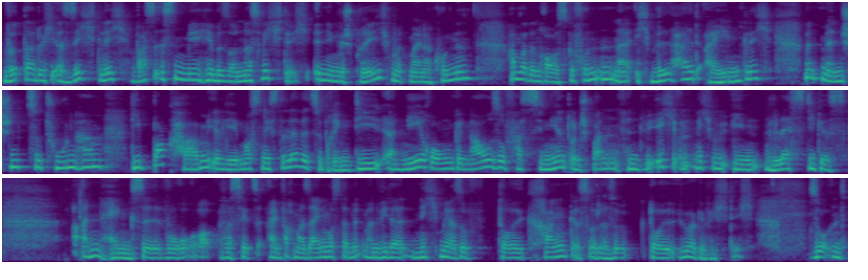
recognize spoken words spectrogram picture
wird dadurch ersichtlich, was ist mir hier besonders wichtig. In dem Gespräch mit meiner Kundin haben wir dann rausgefunden, na, ich will halt eigentlich mit Menschen zu tun haben, die Bock haben, ihr Leben aufs nächste Level zu bringen, die Ernährung genauso faszinierend und spannend finden wie ich und nicht wie ein lästiges Anhängsel, wo, was jetzt einfach mal sein muss, damit man wieder nicht mehr so doll krank ist oder so doll übergewichtig. So, und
